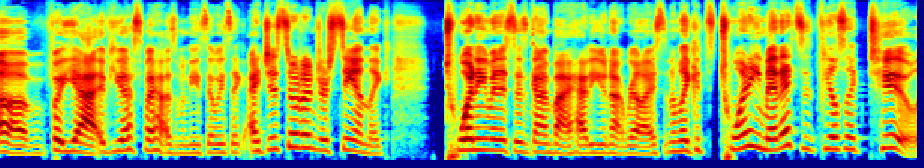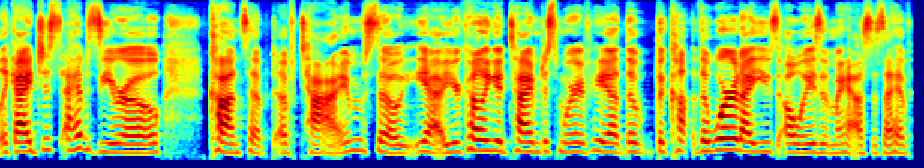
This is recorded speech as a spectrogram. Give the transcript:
Um, but yeah, if you ask my husband, he's always like, I just don't understand. Like 20 minutes has gone by. How do you not realize? And I'm like, it's 20 minutes. It feels like two. Like I just, I have zero concept of time. So yeah, you're calling it time just more dysmorphia. The, the, the word I use always in my house is I have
